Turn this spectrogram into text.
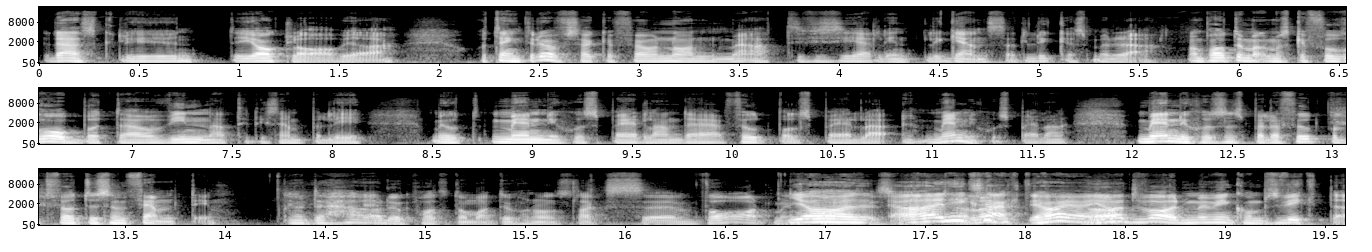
Det där skulle ju inte jag klara av att göra. Och tänkte då försöka få någon med artificiell intelligens att lyckas med det där. Man pratar om att man ska få robotar att vinna till exempel i, mot människospelande fotbollsspelare, människospelare, människor som spelar fotboll 2050. Ja, det här har du pratat om att du har någon slags eh, vad med en Ja, kompis, ja Eller? exakt. Ja, ja, jag Ja. har ett vad med min kompis Viktor.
